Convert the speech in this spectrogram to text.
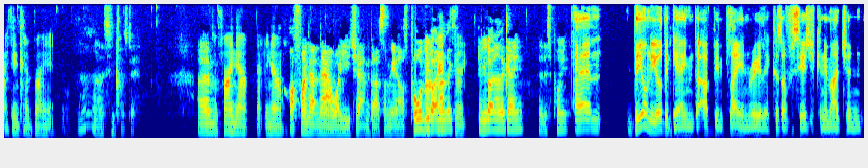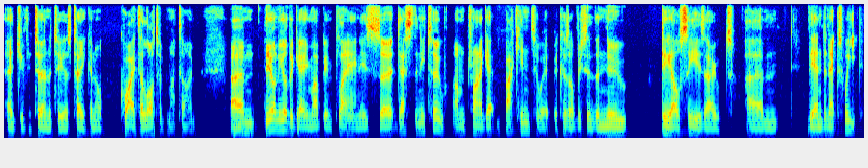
I think I'd buy it. Ah, that's interesting. So Um, find out, let me know. I'll find out now while you're chatting about something else. Paul, have you Oh, got another? excellent. Have you got another game at this point? Um, the only other game that I've been playing, really, because obviously, as you can imagine, Edge of Eternity has taken up quite a lot of my time. Um, the only other game I've been playing is uh, Destiny 2. I'm trying to get back into it because obviously the new DLC is out um, the end of next week.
